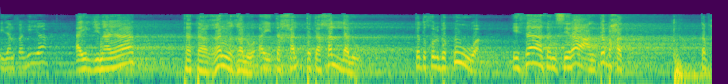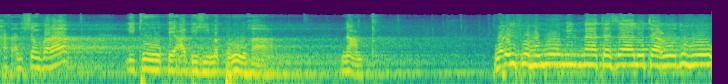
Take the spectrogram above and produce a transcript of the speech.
إذا فهي أي الجنايات تتغلغل أي تتخلل تدخل بقوة إثاثا سراعا تبحث تبحث عن الشنفرة. لتوقع به مكروها. نعم. وإلف هموم ما تزال تعوده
